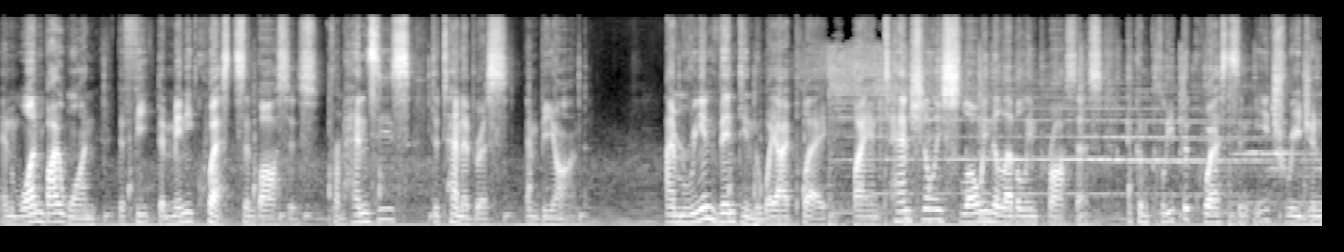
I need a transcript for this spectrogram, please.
and one by one defeat the many quests and bosses, from Henesys to Tenebris and beyond. I'm reinventing the way I play by intentionally slowing the leveling process to complete the quests in each region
